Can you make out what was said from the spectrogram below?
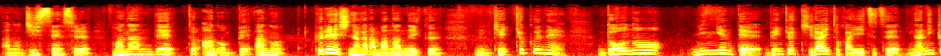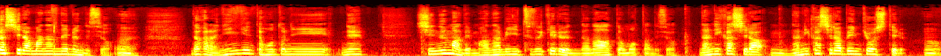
あの、実践する。学んで、と、あの、べ、あの、プレイしながら学んでいく。うん、結局ね、どの人間って勉強嫌いとか言いつつ何かしら学んでるんですよ。うん。だから人間って本当にね、死ぬまで学び続けるんだなって思ったんですよ。何かしら、うん、何かしら勉強してる。うん。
